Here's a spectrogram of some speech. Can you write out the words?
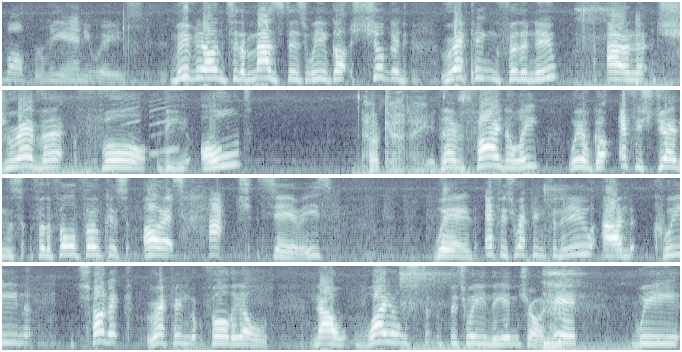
small for me, anyways. Moving on to the Mazdas, we've got Sugared repping for the new, and Trevor for the old. Oh, God, I hate Then this. finally, we have got Effish Gens for the Full Focus RS Hatch series, with Effish repping for the new and Queen Tonic repping for the old. Now, whilst between the intro and here, we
